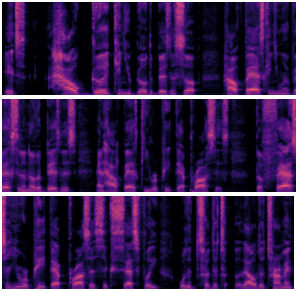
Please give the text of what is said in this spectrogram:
It's how good can you build a business up? How fast can you invest in another business? And how fast can you repeat that process? The faster you repeat that process successfully will det- det- that will determine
